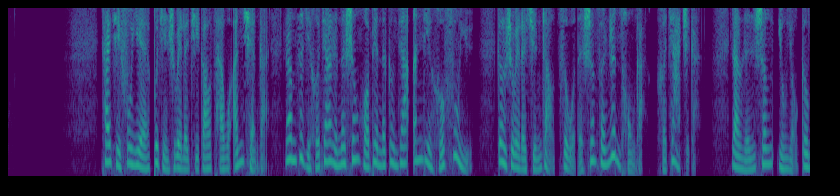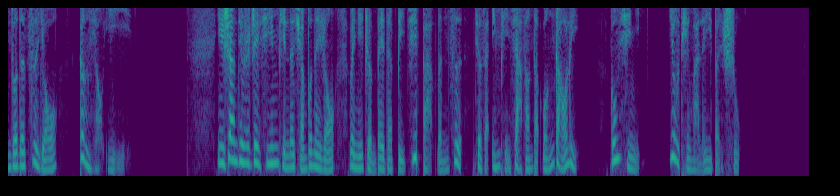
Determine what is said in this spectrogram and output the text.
开启副业不仅是为了提高财务安全感，让自己和家人的生活变得更加安定和富裕，更是为了寻找自我的身份认同感和价值感，让人生拥有更多的自由，更有意义。以上就是这期音频的全部内容，为你准备的笔记版文字就在音频下方的文稿里。恭喜你，又听完了一本书。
